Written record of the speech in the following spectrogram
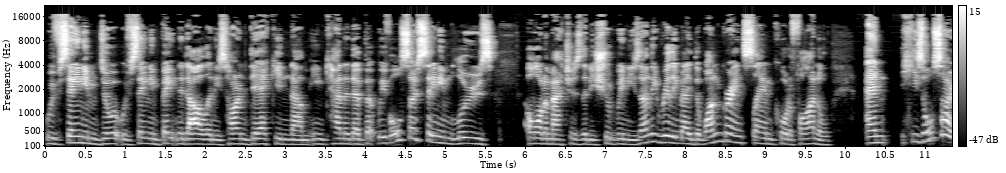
we've seen him do it. We've seen him beat Nadal in his home deck in um, in Canada, but we've also seen him lose a lot of matches that he should win. He's only really made the one Grand Slam quarterfinal, and he's also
